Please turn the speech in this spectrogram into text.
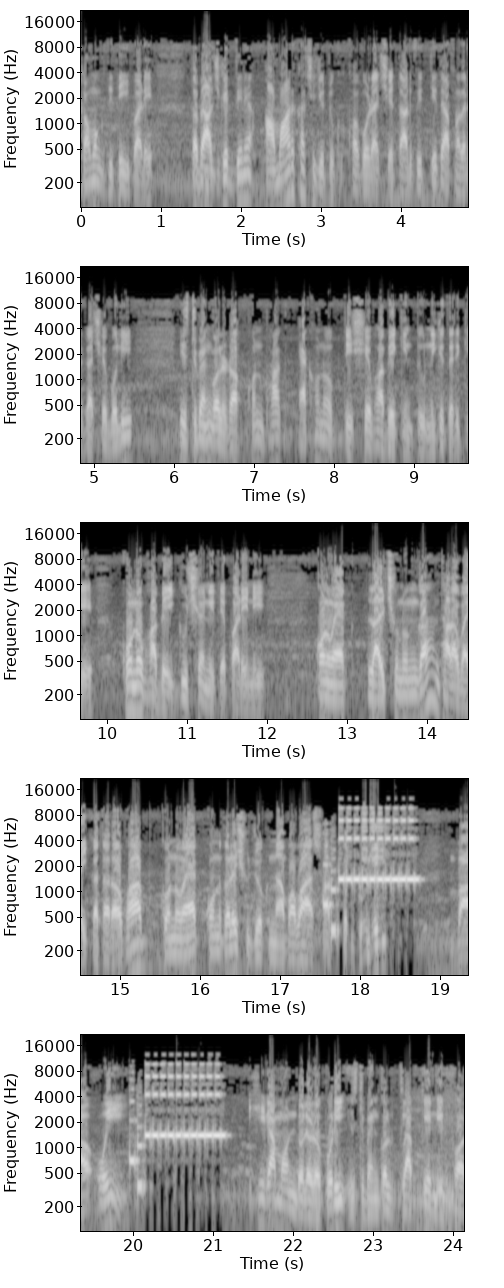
চমক দিতেই পারে। তবে আজকের দিনে আমার কাছে যেটুকু খবর আছে, তার ভিত্তিতে আপনাদের কাছে বলি ইস্টবেঙ্গল রক্ষণ ভাগ এখনও অব্দি সেভাবে কিন্তু নিজেদেরকে কোনোভাবেই গুছিয়ে নিতে পারেনি। কোনো এক লালচুনুঙ্গা ধারাবাহিকতার অভাব, কোনো এক কোনো দলে সুযোগ না পাওয়া বলেই বা ওই হীরা মণ্ডলের ওপরই ইস্টবেঙ্গল ক্লাবকে নির্ভর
